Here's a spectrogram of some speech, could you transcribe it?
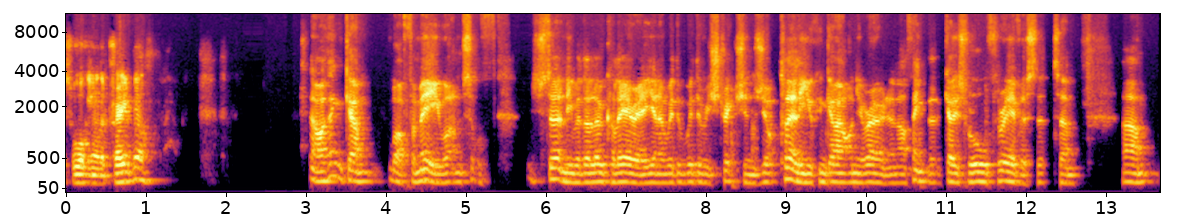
just walking on the treadmill? No, I think, um, well, for me, what I'm sort of certainly with the local area, you know, with the, with the restrictions, you're, clearly you can go out on your own, and I think that goes for all three of us. That um, um,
